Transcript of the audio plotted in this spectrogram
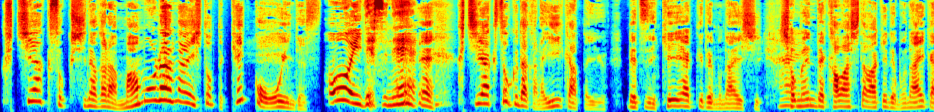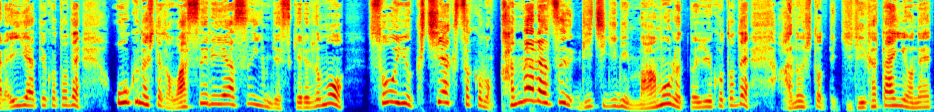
口約束しながら守らない人って結構多いんです。多いですね。ええ、口約束だからいいかという、別に契約でもないし、はい書面で交わしたわけでもないからいいやということで、多くの人が忘れやすいんですけれども、そういう口約束も必ず律儀に守るということで、あの人って義理がたいよね。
